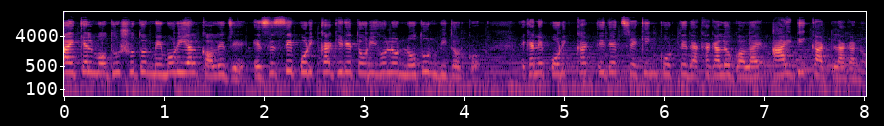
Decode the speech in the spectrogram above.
মাইকেল মধুসূদন মেমোরিয়াল কলেজে এসএসসি পরীক্ষা ঘিরে তৈরি হলো নতুন বিতর্ক। এখানে পরীক্ষার্থীদের চেকিং করতে দেখা গেল গলায় আইডি কার্ড লাগানো।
